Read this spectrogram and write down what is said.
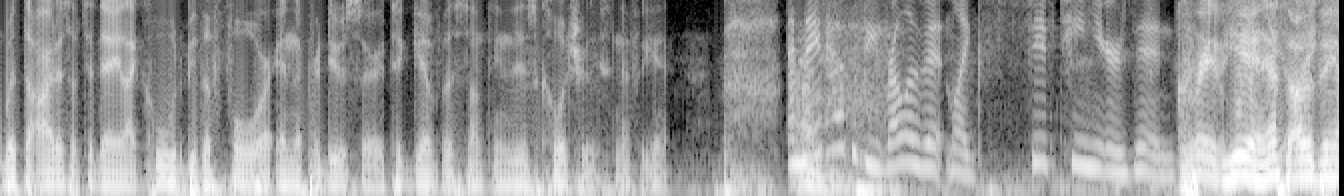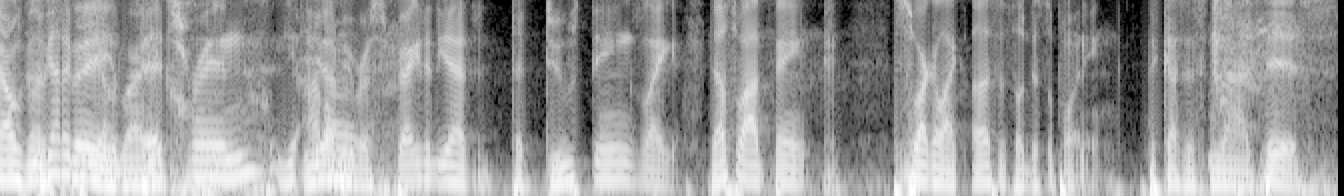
with the artists of today? Like, who would be the four and the producer to give us something this culturally significant? and they'd uh. have to be relevant like 15 years in. too. Crazy. Yeah, that's the other Like, thing I was gonna you gotta say, Be a like, veteran. Yeah, you gotta be don't- respected. You have to, to do things like that's why I think swagger like us is so disappointing because it's not this.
